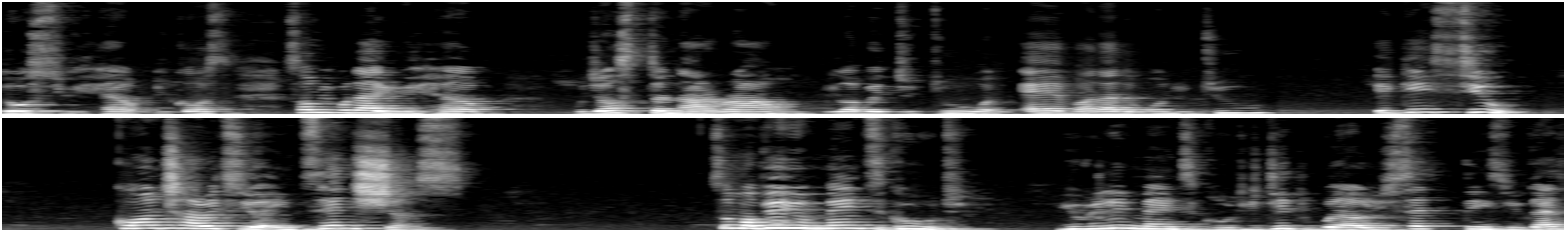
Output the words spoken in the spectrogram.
those you help because some people that you help will just turn around, beloved, to do whatever that they want to do against you, contrary to your intentions. Some of you, you meant good. You really meant good. You did well. You said things, you guys,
